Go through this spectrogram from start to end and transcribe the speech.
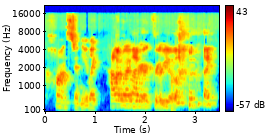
constantly like, how, how do I work, work for you? you? like,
